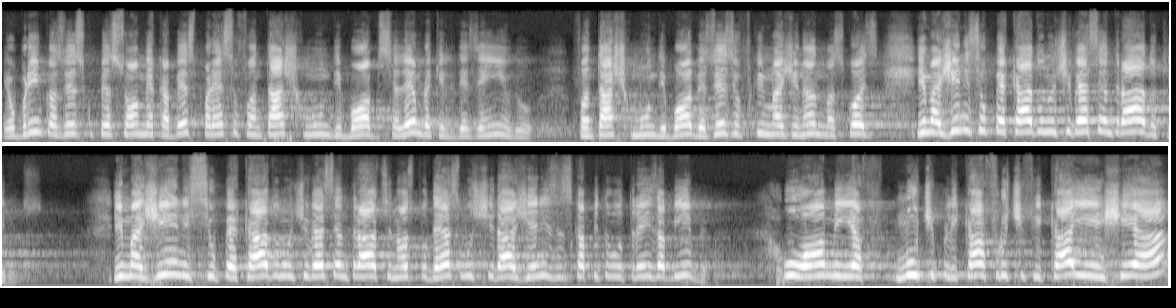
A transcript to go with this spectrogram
Eu brinco às vezes com o pessoal, minha cabeça parece o Fantástico Mundo de Bob. Você lembra aquele desenho do Fantástico Mundo de Bob? Às vezes eu fico imaginando umas coisas. Imagine se o pecado não tivesse entrado, queridos. Imagine se o pecado não tivesse entrado, se nós pudéssemos tirar Gênesis capítulo 3 da Bíblia. O homem ia multiplicar, frutificar e encher a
